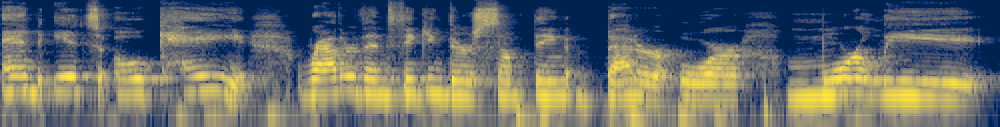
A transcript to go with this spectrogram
and it's okay rather than thinking there's something better or morally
